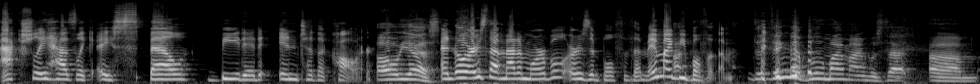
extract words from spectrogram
actually has like a spell beaded into the collar. Oh yes, And or is that Madame or is it both of them? It might be both of them. the thing that blew my mind was that um,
